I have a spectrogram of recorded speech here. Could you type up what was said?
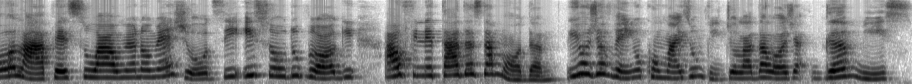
Olá, pessoal. Meu nome é Josi e sou do blog Alfinetadas da Moda. E hoje eu venho com mais um vídeo lá da loja Gamis.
